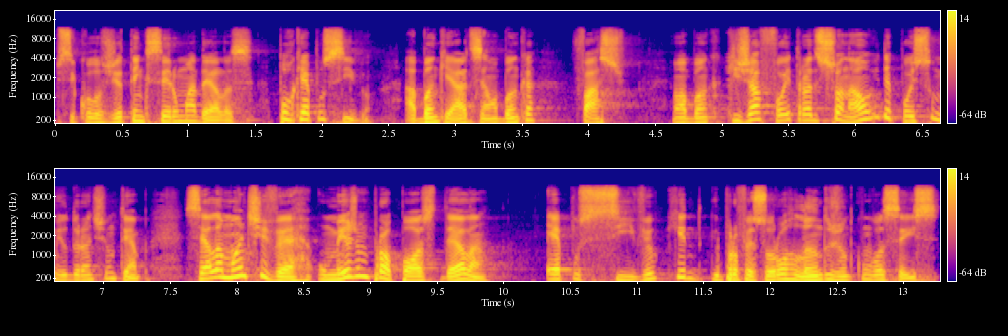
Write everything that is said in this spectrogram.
Psicologia tem que ser uma delas, porque é possível. A Banqueades é uma banca fácil. É uma banca que já foi tradicional e depois sumiu durante um tempo. Se ela mantiver o mesmo propósito dela, é possível que o professor Orlando, junto com vocês,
